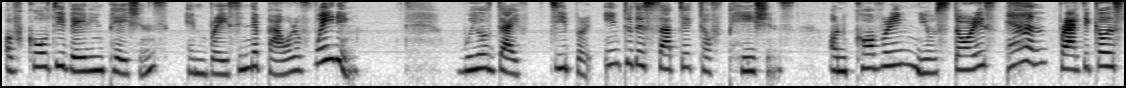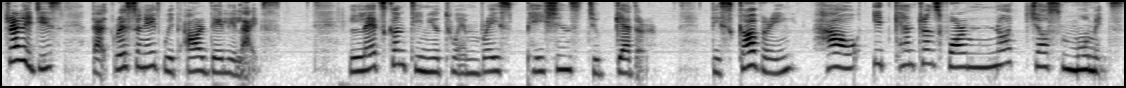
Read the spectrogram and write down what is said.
of Cultivating Patience, Embracing the Power of Waiting. We'll dive deeper into the subject of patience, uncovering new stories and practical strategies that resonate with our daily lives. Let's continue to embrace patience together, discovering how it can transform not just moments,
